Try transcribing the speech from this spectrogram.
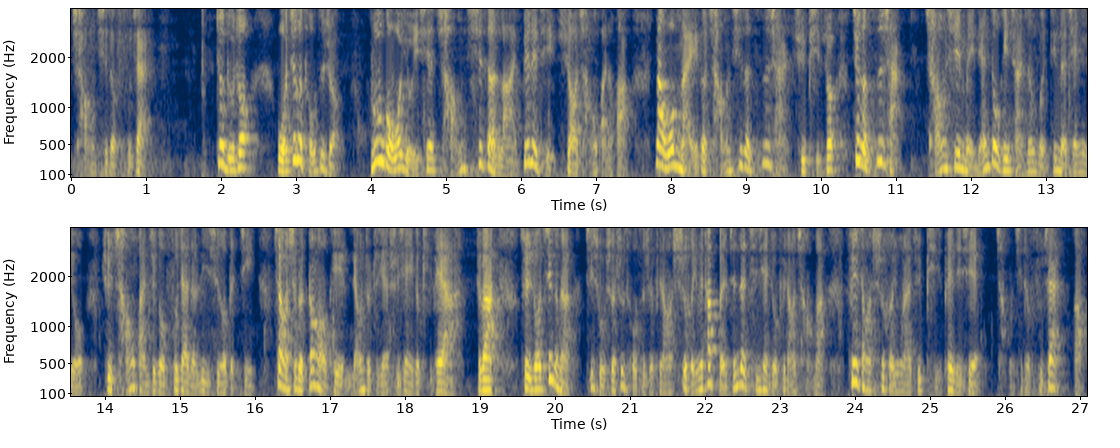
长期的负债。就比如说我这个投资者，如果我有一些长期的 liability 需要偿还的话。那我买一个长期的资产去匹配，说这个资产长期每年都可以产生稳定的现金流，去偿还这个负债的利息和本金，这样是不是刚好可以两者之间实现一个匹配啊？对吧？所以说这个呢，基础设施投资是非常适合，因为它本身的期限就非常长嘛，非常适合用来去匹配那些长期的负债啊。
